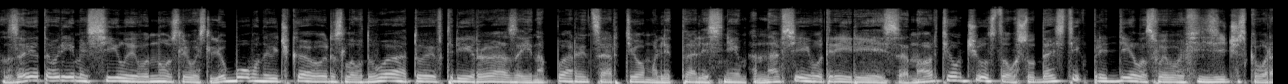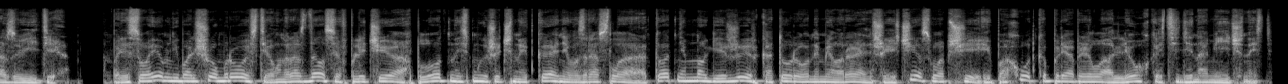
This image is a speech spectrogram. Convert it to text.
За это время сила и выносливость любого новичка выросла в два, а то и в три раза, и напарницы Артема летали с ним на все его три рейса. Но Артем чувствовал, что достиг предела своего физического развития развития. При своем небольшом росте он раздался в плечах, плотность мышечной ткани возросла, тот немногий жир, который он имел раньше, исчез вообще, и походка приобрела легкость и динамичность.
